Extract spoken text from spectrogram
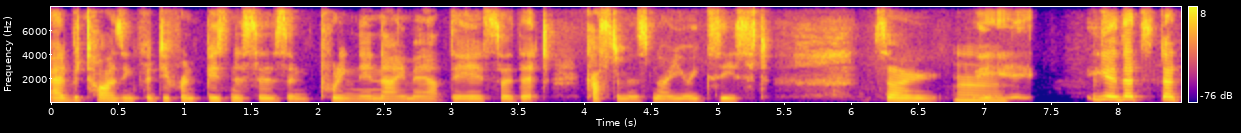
advertising for different businesses and putting their name out there so that customers know you exist. So Mm. eh, yeah, that's that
